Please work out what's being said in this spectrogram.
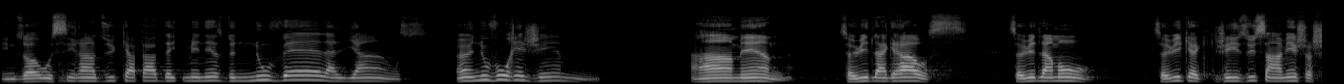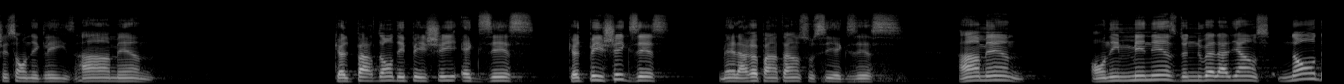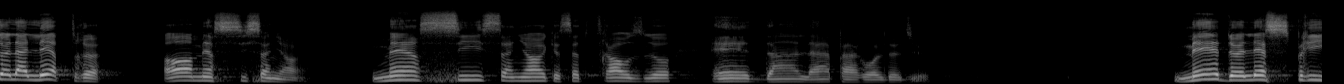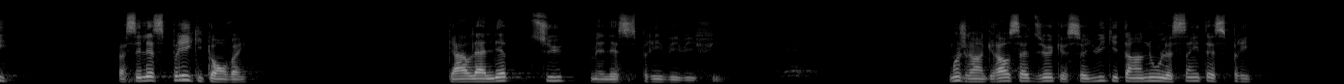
Il nous a aussi rendus capables d'être ministres d'une nouvelle alliance un nouveau régime. Amen. Celui de la grâce, celui de l'amour, celui que Jésus s'en vient chercher son Église. Amen. Que le pardon des péchés existe, que le péché existe, mais la repentance aussi existe. Amen. On est ministre d'une nouvelle alliance, non de la lettre. Ah, merci Seigneur. Merci Seigneur que cette phrase-là est dans la parole de Dieu. Mais de l'esprit, parce que c'est l'esprit qui convainc. Car la lettre tue, mais l'esprit vivifie. Moi, je rends grâce à Dieu que celui qui est en nous, le Saint-Esprit,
